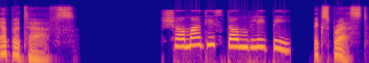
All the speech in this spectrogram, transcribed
epitaphs, সমাধিস্তম্ভলিপি expressed,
